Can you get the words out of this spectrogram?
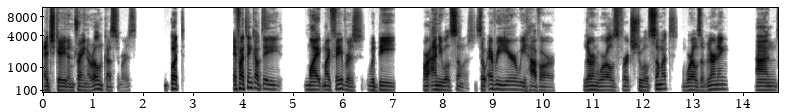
educate and train our own customers. But if I think of the my my favorite would be our annual summit. So every year we have our LearnWorlds virtual summit, Worlds of Learning, and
